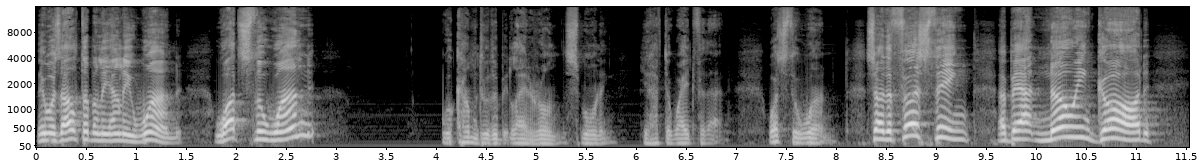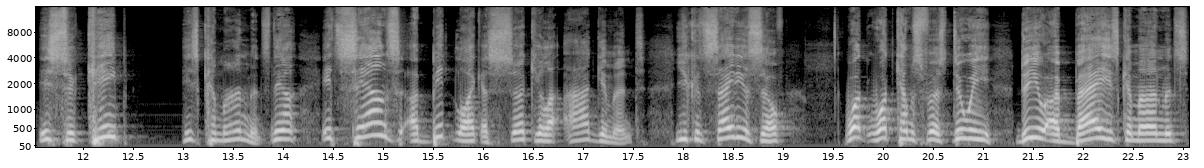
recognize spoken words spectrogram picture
There was ultimately only one. What's the one? We'll come to it a bit later on this morning. You have to wait for that. What's the one? So, the first thing about knowing God is to keep his commandments. Now, it sounds a bit like a circular argument. You could say to yourself, what, what comes first? Do, we, do you obey his commandments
